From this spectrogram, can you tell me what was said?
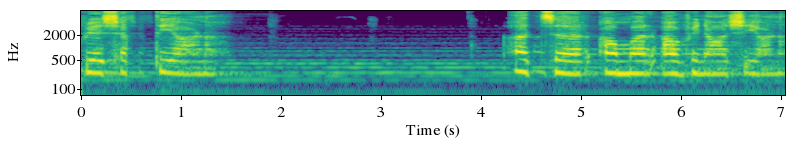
ദിവ്യശക്തിയാണ്. അജർ അമർ അവിനാശിയാണ്.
